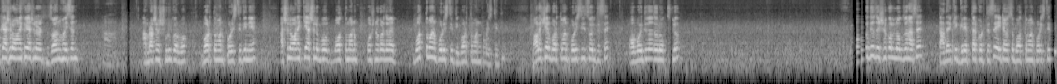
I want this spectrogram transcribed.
ওকে আসলে অনেকেই আসলে জয়েন হয়েছেন। আমরা আসলে শুরু করব বর্তমান পরিস্থিতি নিয়ে। আসলে অনেকেই আসলে বর্তমান প্রশ্ন করে দেবে বর্তমান পরিস্থিতি বর্তমান পরিস্থিতি। মালয়েশিয়ার বর্তমান পরিস্থিতি চলতেছে। অবৈধ লোক ছিল, অবৈধ যে সকল লোকজন আছে, তাদেরকে গ্রেপ্তার করতেছে। এটা হচ্ছে বর্তমান পরিস্থিতি।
